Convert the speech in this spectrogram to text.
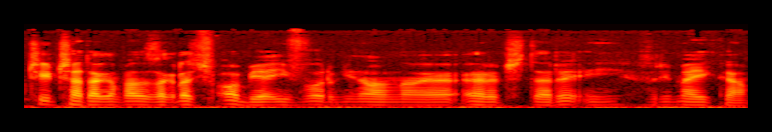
Czyli trzeba tak naprawdę zagrać w obie, i w oryginalne R4 i w remake'a,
